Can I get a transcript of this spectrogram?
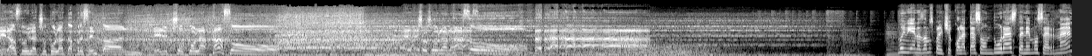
Erasmo y la Chocolata presentan el chocolatazo. El chocolatazo. Muy bien, nos vamos con el chocolatazo a Honduras. Tenemos a Hernán.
